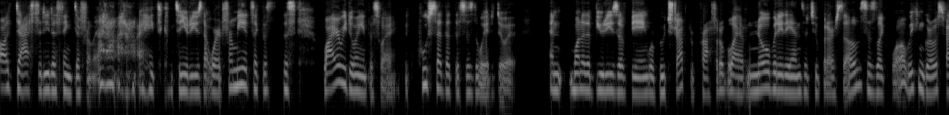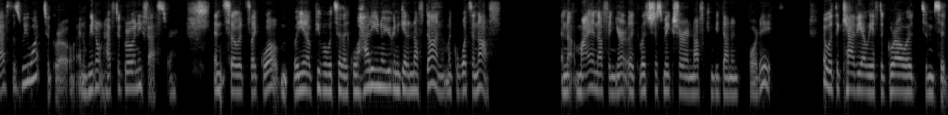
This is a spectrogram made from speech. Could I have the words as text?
audacity to think differently. I don't, I don't, I hate to continue to use that word. For me, it's like this, this, why are we doing it this way? Like, who said that this is the way to do it? And one of the beauties of being we're bootstrapped, we're profitable. I have nobody to answer to but ourselves is like, well, we can grow as fast as we want to grow and we don't have to grow any faster. And so it's like, well, you know, people would say like, well, how do you know you're going to get enough done? I'm like, well, what's enough? And my enough and your like, let's just make sure enough can be done in four days. And with the caveat, we have to grow it to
